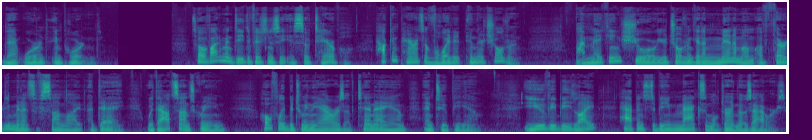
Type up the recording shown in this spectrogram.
that weren't important. So, if vitamin D deficiency is so terrible, how can parents avoid it in their children? By making sure your children get a minimum of 30 minutes of sunlight a day without sunscreen, hopefully between the hours of 10 a.m. and 2 p.m. UVB light happens to be maximal during those hours.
